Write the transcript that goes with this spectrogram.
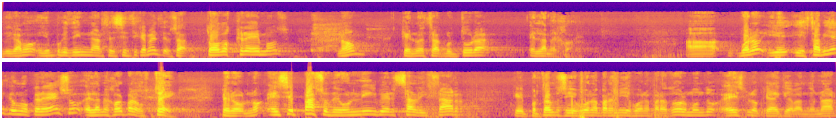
digamos, y un poquitín narcisísticamente. O sea, todos creemos ¿no? que nuestra cultura es la mejor. Ah, bueno, y, está bien que uno crea eso, es la mejor para usted, pero no, ese paso de universalizar, que por tanto si es buena para mí, es buena para todo el mundo, es lo que hay que abandonar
